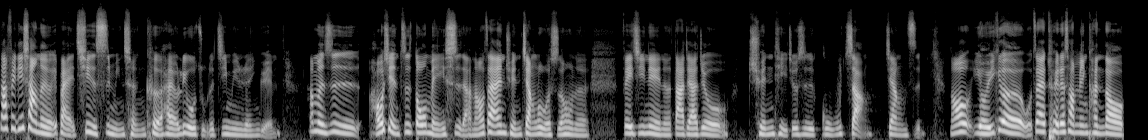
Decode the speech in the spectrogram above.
那飞机上呢，有一百七十四名乘客，还有六组的机民人员，他们是好险是都没事的。然后在安全降落的时候呢。飞机内呢，大家就全体就是鼓掌这样子。然后有一个我在推特上面看到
